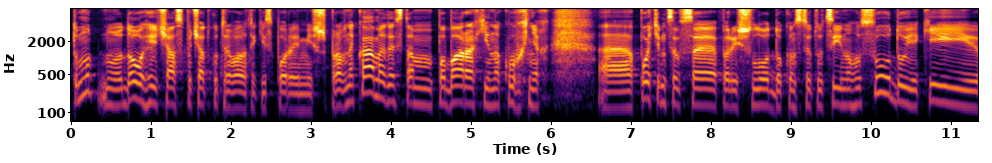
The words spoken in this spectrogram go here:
Тому ну, довгий час спочатку тривали такі спори між правниками, десь там по барах і на кухнях. Е, потім це все перейшло до Конституційного суду, який е,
